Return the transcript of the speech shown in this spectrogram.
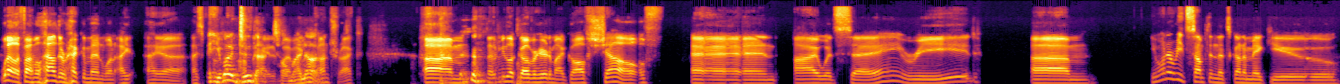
well, if I'm allowed to recommend one, I I uh I you won't do that, Tom. I know contract. Um, let me look over here to my golf shelf and I would say read um you want to read something that's going to make you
